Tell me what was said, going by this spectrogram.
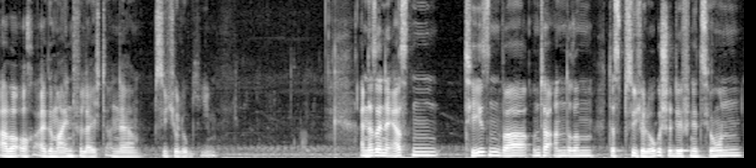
aber auch allgemein vielleicht an der Psychologie. Einer seiner ersten Thesen war unter anderem, dass psychologische Definitionen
